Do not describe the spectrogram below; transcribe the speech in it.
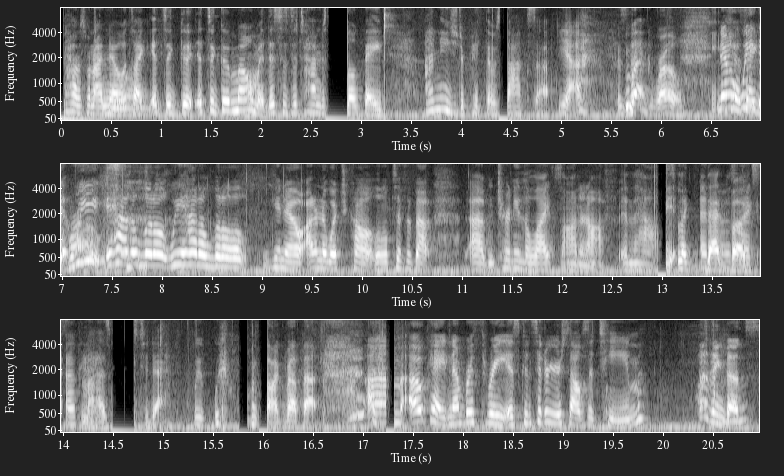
times when I know it's like it's a good, it's a good moment. This is the time to say, look, babe. I need you to pick those socks up. yeah. Isn't that gross? No, Because we, we had a little, we had a little, you know, I don't know what you call it, a little tip about um, turning the lights on and off in the house. like And that bugs like, okay. my husband today. We, we won't talk about that. Um, okay, number three is consider yourselves a team. I think that's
